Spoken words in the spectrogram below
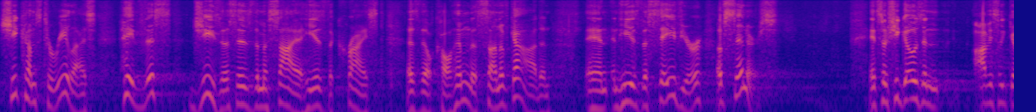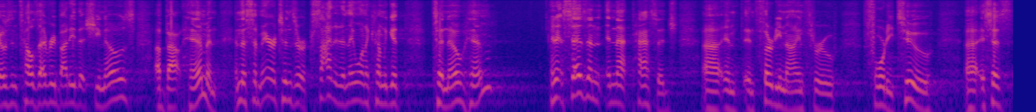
she comes to realize, hey, this Jesus is the Messiah. He is the Christ, as they'll call him, the Son of God. And, and, and he is the Savior of sinners. And so she goes and obviously goes and tells everybody that she knows about him. And, and the Samaritans are excited and they want to come and get to know him. And it says in, in that passage, uh, in, in 39 through 42, uh, it says,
